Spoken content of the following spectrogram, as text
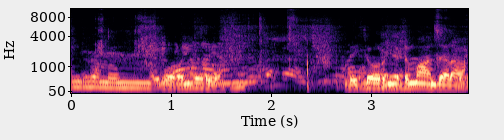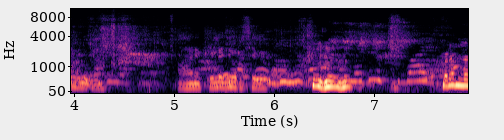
എന്ത് സംഭവം? പുറം ചൊറിയാ? ഇത് ചൊറിഞ്ഞിട്ട് മാഞ്ചാടാ ആനക്കില്ല ചൊറിച്ചിൽ. ഇവിടെ എന്താ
